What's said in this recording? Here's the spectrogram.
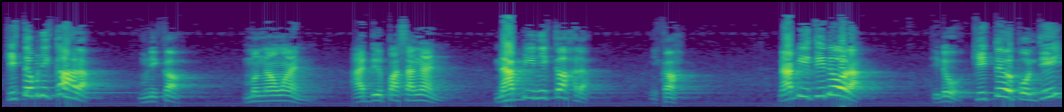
Kita menikah tak? menikah, mengawan, ada pasangan. Nabi nikah tak? Nikah. Nabi tidur tak? Tidur. Kita pun ti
